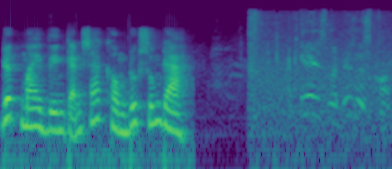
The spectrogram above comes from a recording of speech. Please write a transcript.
rất may viên cảnh sát không rút súng ra. Here's my business card.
